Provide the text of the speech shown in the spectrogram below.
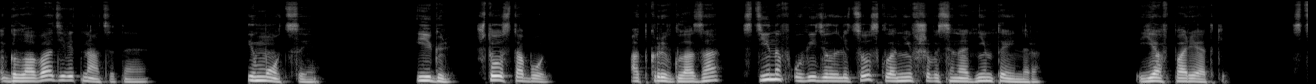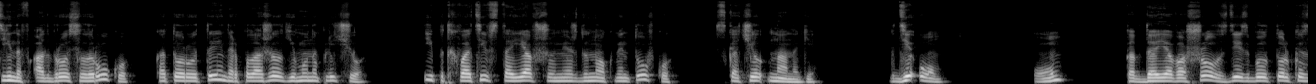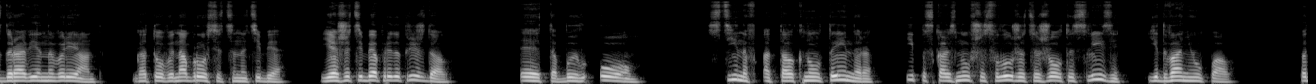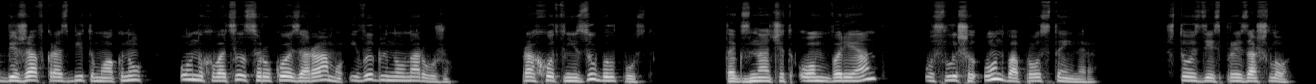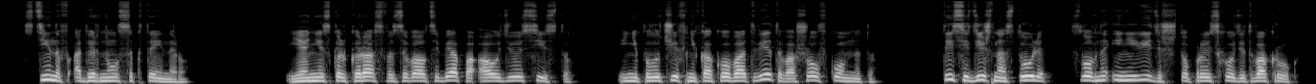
Глава 19. Эмоции. Игорь, что с тобой? Открыв глаза, Стинов увидел лицо склонившегося над ним Тейнера. Я в порядке. Стинов отбросил руку, которую Тейнер положил ему на плечо, и, подхватив стоявшую между ног винтовку, вскочил на ноги. Где Ом? Ом? Когда я вошел, здесь был только здоровенный вариант, готовый наброситься на тебя. Я же тебя предупреждал. Это был Ом. Стинов оттолкнул Тейнера и, поскользнувшись в лужице желтой слизи, едва не упал. Подбежав к разбитому окну, он ухватился рукой за раму и выглянул наружу. Проход внизу был пуст. «Так значит, Ом вариант?» — услышал он вопрос Тейнера. «Что здесь произошло?» Стинов обернулся к Тейнеру. «Я несколько раз вызывал тебя по аудиосисту и, не получив никакого ответа, вошел в комнату. Ты сидишь на стуле, словно и не видишь, что происходит вокруг.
